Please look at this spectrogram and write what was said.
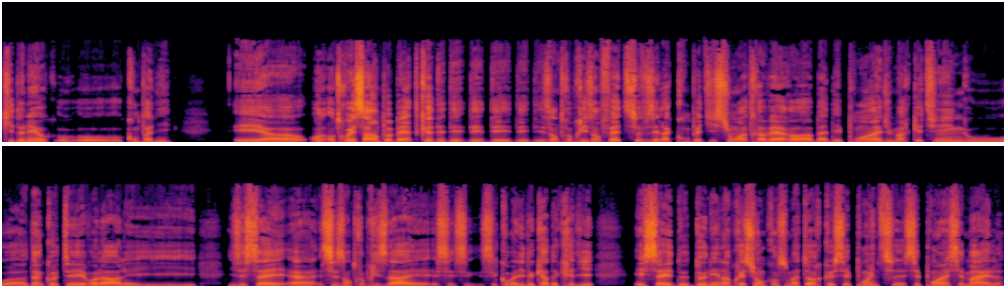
qui donnaient aux compagnies. Et euh, on, on, trouvait ça un peu bête que des, des, des, des, entreprises en fait se faisaient la compétition à travers euh, bah, des points et du marketing où euh, d'un côté voilà les, ils, ils essayent ces entreprises là et ces, ces, compagnies de cartes de crédit essayent de donner l'impression aux consommateurs que ces points ces, ces points et ces miles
